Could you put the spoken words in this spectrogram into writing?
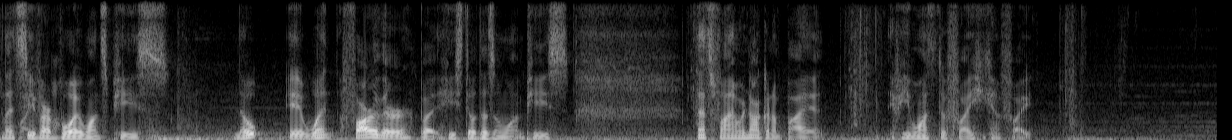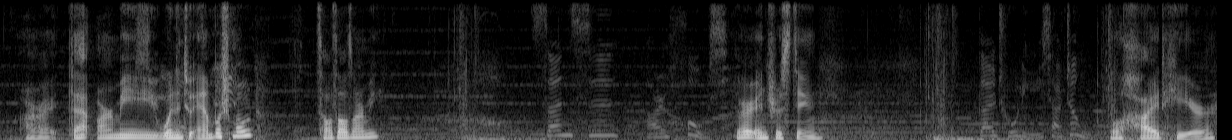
Let's see if our boy wants peace. Nope. It went farther, but he still doesn't want peace. That's fine. We're not going to buy it. If he wants to fight, he can fight. Alright. That army went into ambush mode? Cao Cao's army? Very interesting. We'll hide here,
